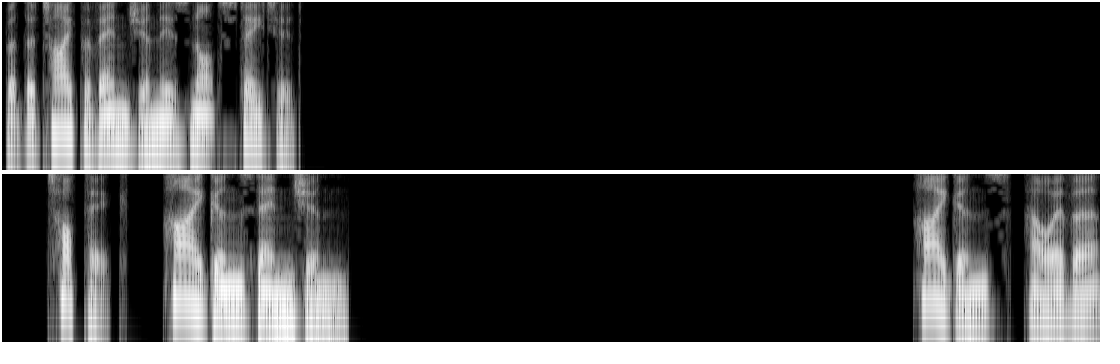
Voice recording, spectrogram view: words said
but the type of engine is not stated. Topic: Huygens engine. Huygens, however,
